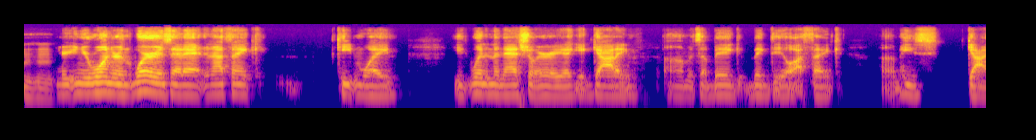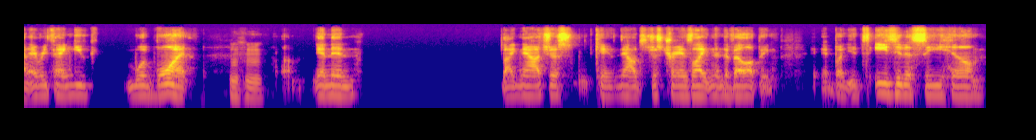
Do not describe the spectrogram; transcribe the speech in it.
Mhm. And you're wondering where is that at? And I think Keaton Wade, you went in the Nashville area, you got him. Um, it's a big, big deal. I think um, he's got everything you would want, Mhm. um, and then like now it's just can now it's just translating and developing. Eh, But it's easy to see him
